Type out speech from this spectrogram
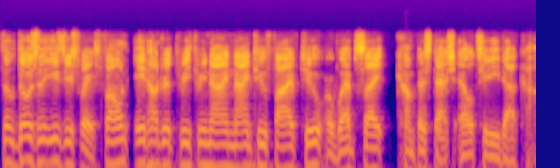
so those are the easiest ways. Phone 800-339-9252 or website compass-ltd.com.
